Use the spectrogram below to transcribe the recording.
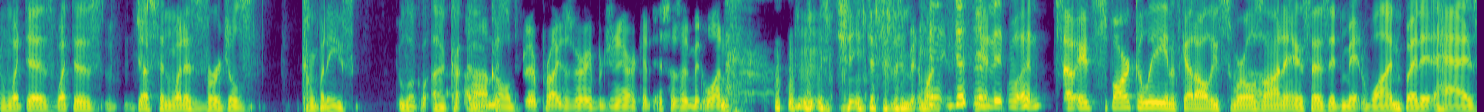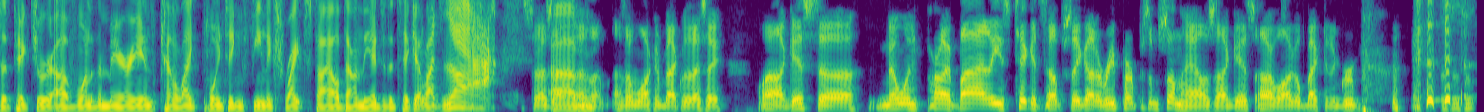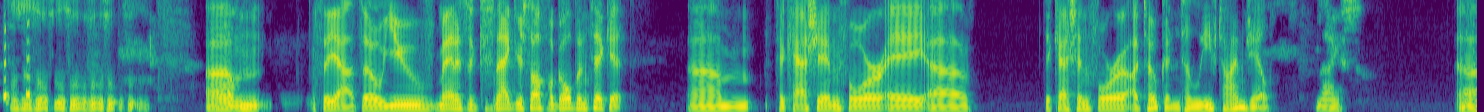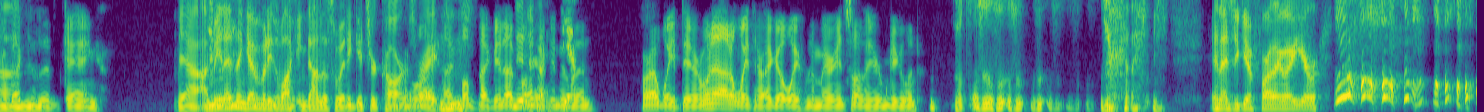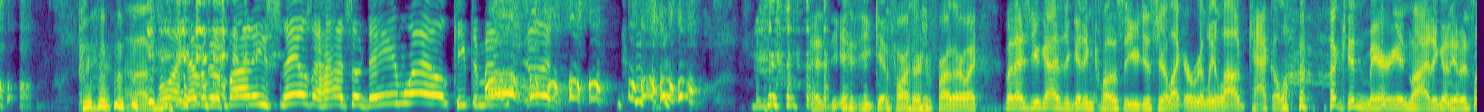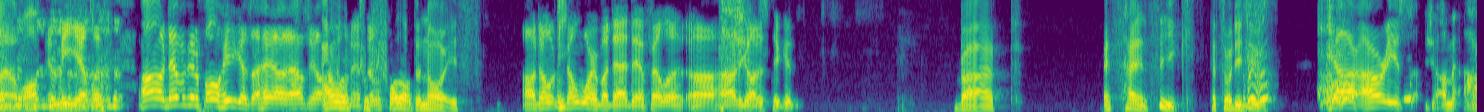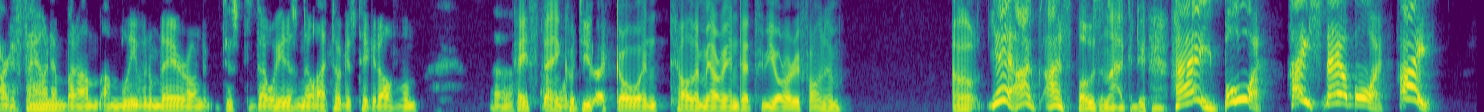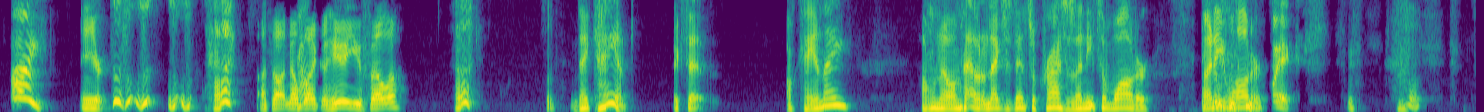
And what does what does Justin? What does Virgil's companies look uh, co- uh, Um, called? They're probably just very generic. It, it says admit one. just as admit one. just Yeah. a bit one. So it's sparkly and it's got all these swirls Oh. on it and it says admit one, but it has a picture of one of the Marians kind of like pointing Phoenix Wright style down the edge of the ticket, like, yeah. So as, I, Um, as, I, as I'm walking back with it, I say, "Well, I guess uh, no one's probably buying these tickets up, so they got to repurpose them somehow." So I guess, all right, well, I'll go back to the group. Um, so yeah, so you've managed to snag yourself a golden ticket um, to cash in for a uh, to cash in for a, a token to leave time jail. nice. Now I go back to Um, the gang. yeah, I mean, I think everybody's walking down this way to get your cars, Well, right? I bump back in. I bump Yeah. back into Yep. them. Or I wait there. Well, no, I don't wait there. I go away from the Marian, so I don't hear them giggling. and as you get farther away, you're um, Boy, never gonna find these snails that hide so damn well. Keep their mouths shut. as, as you get farther and farther away. But as you guys are getting closer, you just hear like a really loud cackle of fucking Marian lighting on the other side of the wall. And me yelling, "Oh, never gonna fall." Here guys. Hey, how's y'all I going, want there, to fella? follow the noise, Oh, don't don't worry about that, there, fella. Uh, I already got his ticket. but it's hide and seek. That's what you do. Yeah, I, I already, I, mean, I already found him, but I'm I'm leaving him there on just that way he doesn't know. I took his ticket off of him. Uh, hey Stan, could you like go and tell the Marian that we already found him? Oh yeah, I, I suppose and I could do. Hey boy, hey snail boy, hey, hey. And you're, huh? I thought nobody could hear you, fella. Huh? they can't except. Oh, can they? Oh no, I'm having an existential crisis. I need some water. I need water quick.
